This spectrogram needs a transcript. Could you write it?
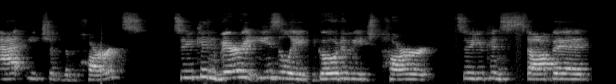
at each of the parts, so you can very easily go to each part. So you can stop it.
